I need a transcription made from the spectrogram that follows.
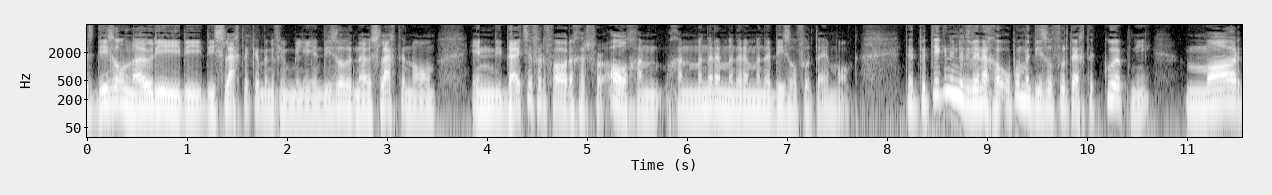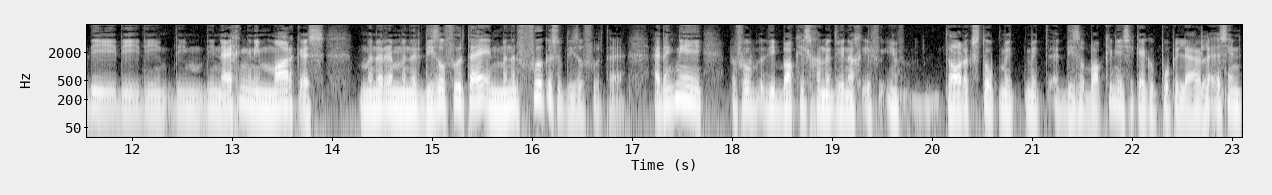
is diesel nou die die die slegte kind in die familie en diesel het nou 'n slegte naam en die Duitse vervaardigers veral gaan gaan minder en minder en minder dieselvoertuie maak. Dit beteken nie noodwendig op om 'n dieselvoertuig te koop nie, maar die die die die die neiging in die mark is minder en minder dieselvoertuie en minder fokus op dieselvoertuie. Ek dink nie byvoorbeeld die bakkies gaan noodwendig dadelik stop met met 'n dieselbakkie nie as jy kyk hoe populêr hulle is en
